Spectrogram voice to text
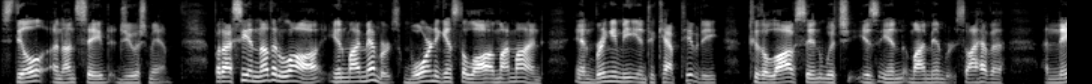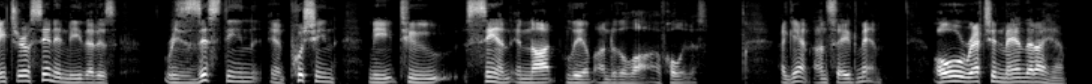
still an unsaved Jewish man. But I see another law in my members, warring against the law of my mind and bringing me into captivity to the law of sin which is in my members. So I have a, a nature of sin in me that is resisting and pushing me to sin and not live under the law of holiness. Again, unsaved man. O wretched man that I am,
